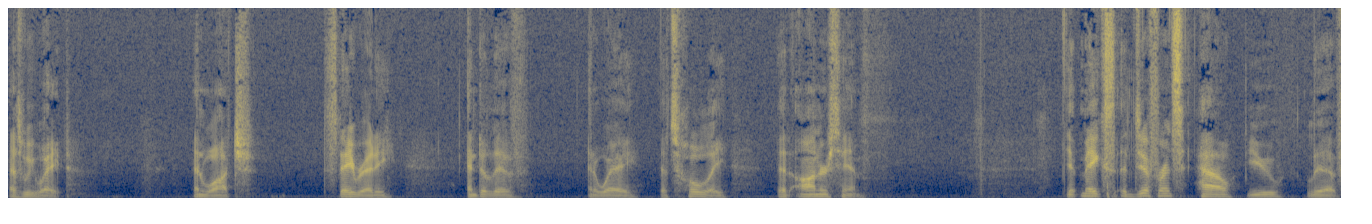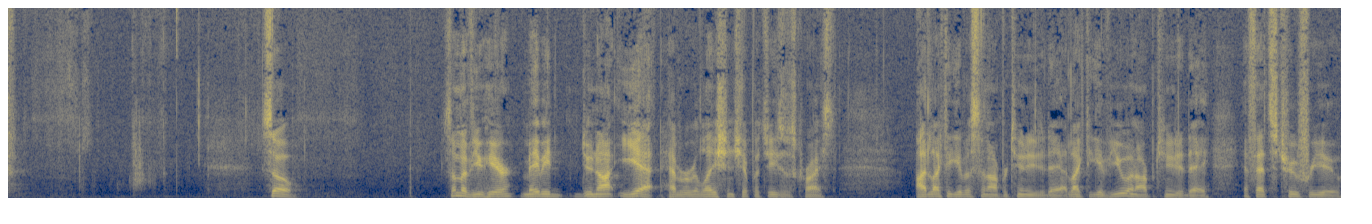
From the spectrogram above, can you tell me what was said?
as we wait and watch, stay ready, and to live in a way that's holy, that honors Him. It makes a difference how you live. So, some of you here maybe do not yet have a relationship with Jesus Christ. I'd like to give us an opportunity today. I'd like to give you an opportunity today, if that's true for you,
